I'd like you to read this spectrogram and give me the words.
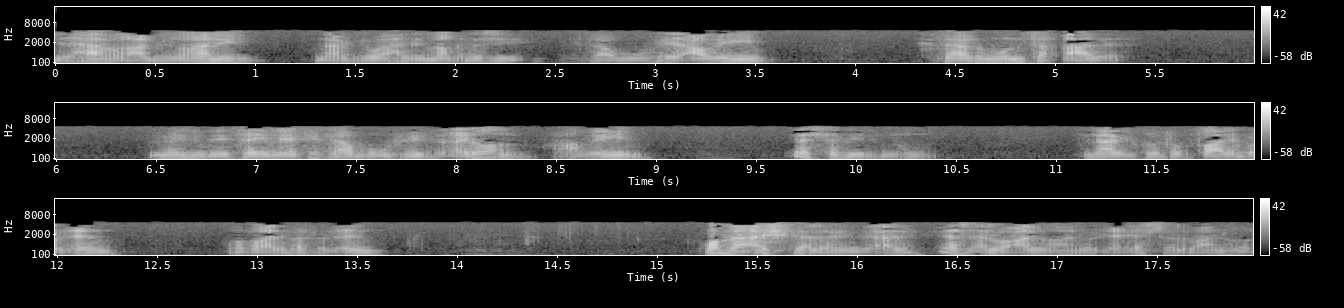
للحافظ عبد الغني بن عبد الواحد المقدسي كتاب مفيد عظيم كتاب المنتقى للمجد بن تيمية كتاب مفيد أيضا عظيم يستفيد منه من هذه الكتب طالب العلم وطالبة العلم. وما أشكل من ذلك يسأل عنه أهل العلم يسأل عنه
